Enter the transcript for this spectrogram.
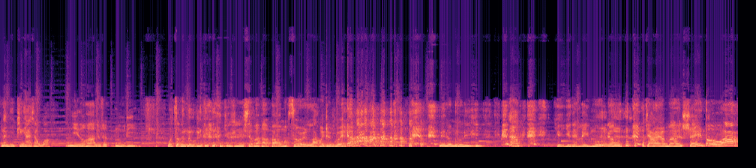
那你评价一下我，你的话就是努力，我怎么努力？就是想办法把我们所有人拉回正轨，那种努力。有有点泪目，你知道吗 家人们谁懂啊？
